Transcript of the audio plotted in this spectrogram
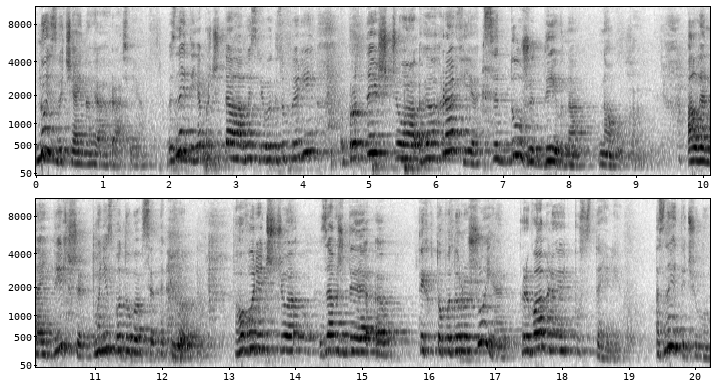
Ну і звичайно, географія. Ви знаєте, я прочитала вислів Екзупері про те, що географія це дуже дивна наука. Але найбільше мені сподобався такий. Говорять, що завжди е, тих, хто подорожує, приваблюють пустелі. А знаєте чому?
